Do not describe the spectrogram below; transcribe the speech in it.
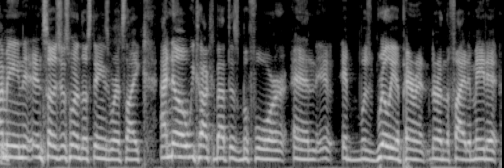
I mean, and so it's just one of those things where it's like I know we talked about this before, and it, it was really apparent during the fight. It made it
